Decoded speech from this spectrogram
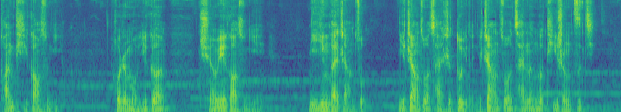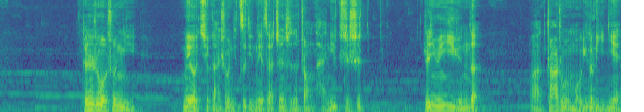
团体告诉你，或者某一个权威告诉你。你应该这样做，你这样做才是对的，你这样做才能够提升自己。可是如果说你没有去感受你自己内在真实的状态，你只是人云亦云的啊，抓住某一个理念，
